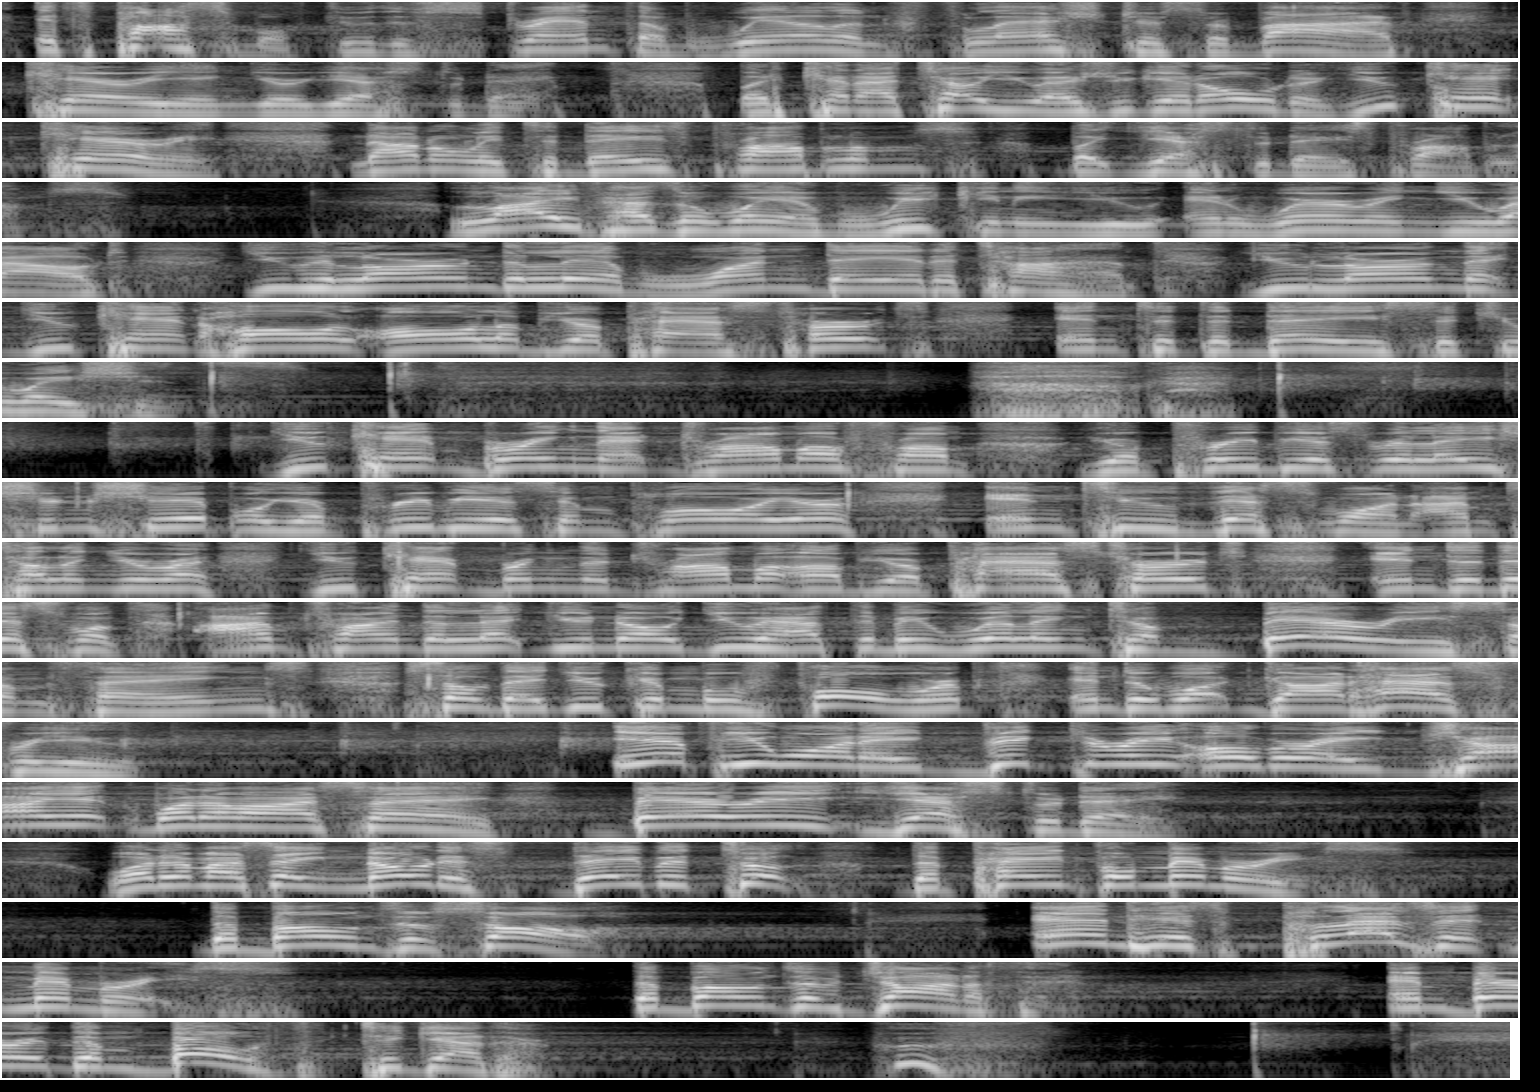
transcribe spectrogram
it's possible through the strength of will and flesh to survive carrying your yesterday. But can I tell you, as you get older, you can't carry not only today's problems, but yesterday's problems. Life has a way of weakening you and wearing you out. You learn to live one day at a time. You learn that you can't haul all of your past hurts into today's situations. You can't bring that drama from your previous relationship or your previous employer into this one. I'm telling you right, you can't bring the drama of your past church into this one. I'm trying to let you know you have to be willing to bury some things so that you can move forward into what God has for you. If you want a victory over a giant, what am I saying? Bury yesterday. What am I saying? Notice David took the painful memories the bones of Saul, and his pleasant memories, the bones of Jonathan, and buried them both together. Whew.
